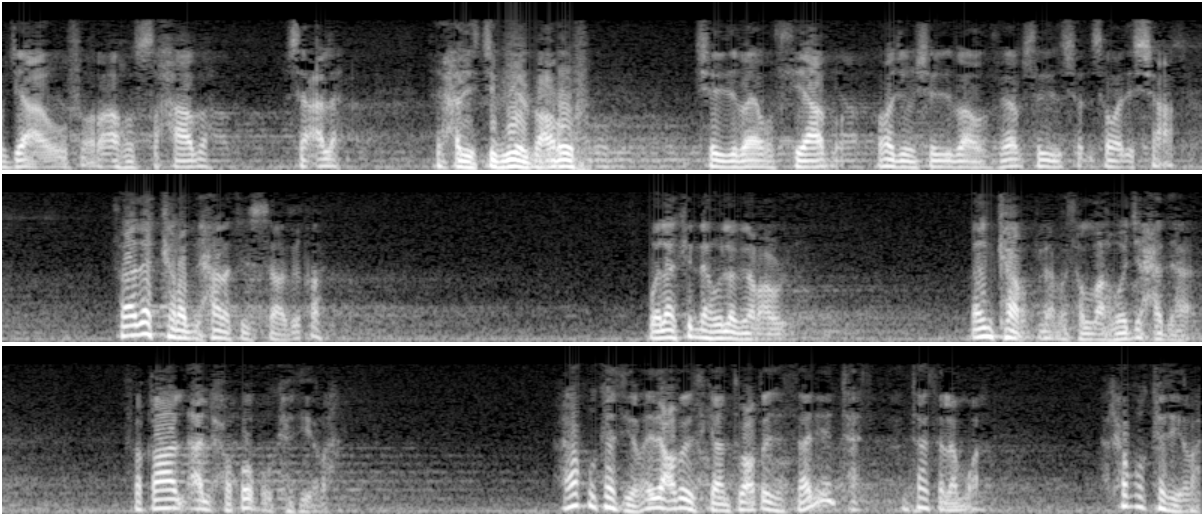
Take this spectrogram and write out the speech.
وجاء فرآه الصحابة وسأله في حديث جبريل المعروف شديد بياض الثياب رجل شديد بياض الثياب شديد سواد الشعر. فذكر بحالته السابقة. ولكنه لم يرعوي أنكر نعمة الله وجحدها. فقال الحقوق كثيرة. الحقوق كثيرة. إذا أعطيتك أنت وأعطيت الثاني انتهت انتهت الأموال. الحقوق كثيرة.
